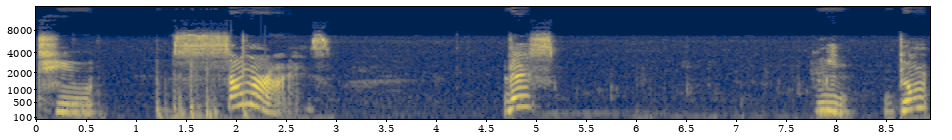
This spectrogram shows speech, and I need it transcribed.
to summarize, there's we don't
